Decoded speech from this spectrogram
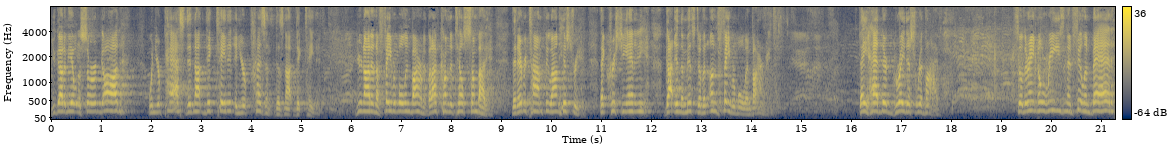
You got to be able to serve God when your past did not dictate it and your present does not dictate it. You're not in a favorable environment, but I've come to tell somebody that every time throughout history that Christianity got in the midst of an unfavorable environment, they had their greatest revival. So there ain't no reason in feeling bad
